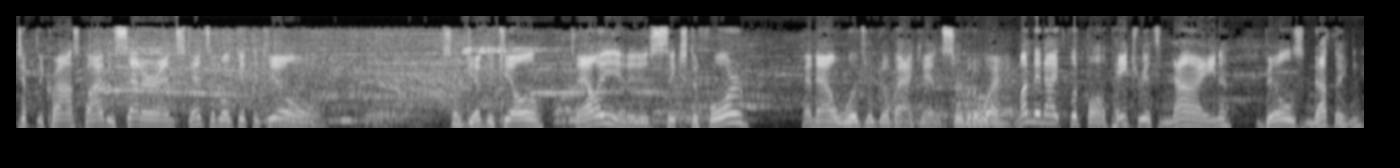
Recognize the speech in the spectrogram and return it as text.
Tipped across by the center, and Stenson will get the kill. So give the kill to Ellie, and it is 6 to 4. And now Woods will go back and serve it away. Monday Night Football, Patriots 9, Bills nothing.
